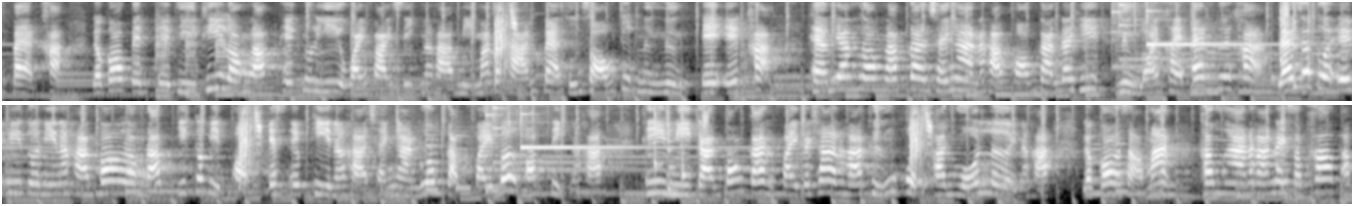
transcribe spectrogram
68 ค่ะ แล้วก็เป็น AP ที่รองรับเทคโนโลยี Wi-Fi 6 นะคะ มีมาตรฐาน 802.11 AX ค่ะ แถมยังรองรับการใช้งานนะคะ พร้อมกันได้ที่ 100ไคลแอนด้วยค่ะ และเจ้าตัว AP ตัวนี้นะคะ ก็รองรับ Gigabit Port SFP นะคะ ใช้งานร่วมกับ Fiber Optic นะคะ ที่มีการป้องกันไฟกระชากนะคะถึง 6,000 โวลต์เลยนะคะ แล้วก็สามารถทำงานนะคะในสภาพอา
